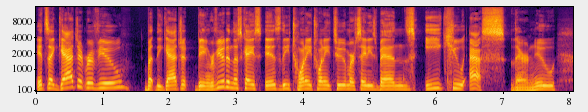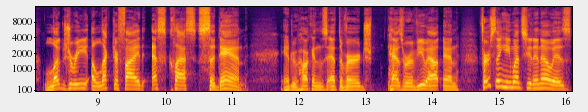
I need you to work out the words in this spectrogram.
It's a gadget review, but the gadget being reviewed in this case is the 2022 Mercedes Benz EQS, their new luxury electrified S Class sedan. Andrew Hawkins at The Verge has a review out, and first thing he wants you to know is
